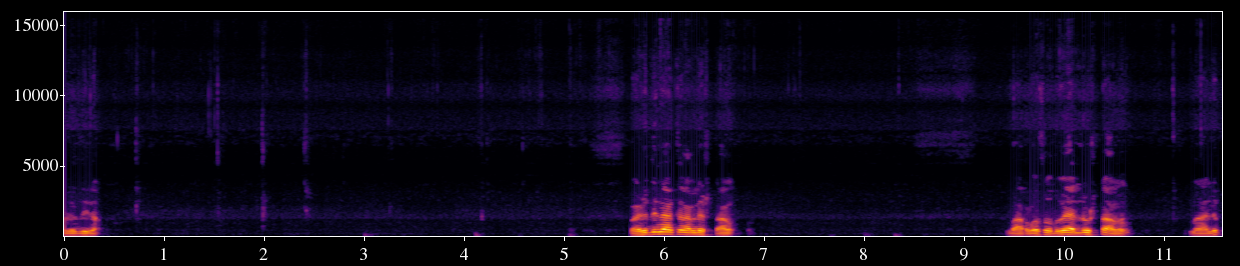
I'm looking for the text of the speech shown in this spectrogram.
വഴുതിന വഴുതിനൊക്കെ നല്ല ഇഷ്ടമാണ് വറവ് സ്വതുവെ എല്ലാം ഇഷ്ടമാണ് എന്നാലും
